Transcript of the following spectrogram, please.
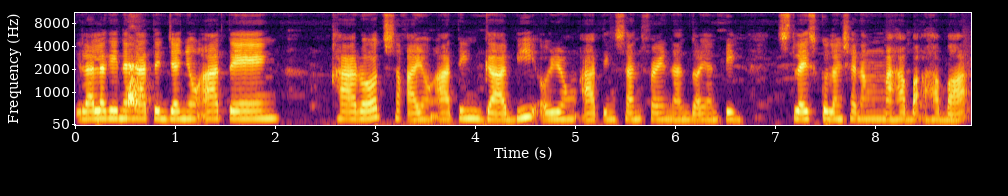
ilalagay na natin dyan yung ating carrots, saka yung ating gabi o yung ating San Fernando. Ayan, pig slice ko lang siya ng mahaba-haba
